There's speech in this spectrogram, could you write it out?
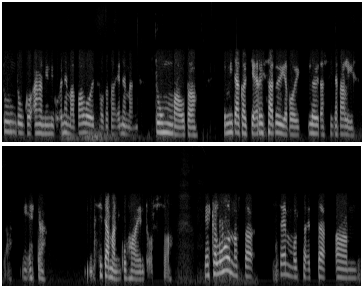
tuntuuko ääni niin kuin enemmän valoisalta tai enemmän tummalta, ja mitä kaikkia eri sävyjä voi löytää siitä välistä, niin ehkä sitä mä niin kuin hain tuossa. Ehkä luonnosta semmoista, että um,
